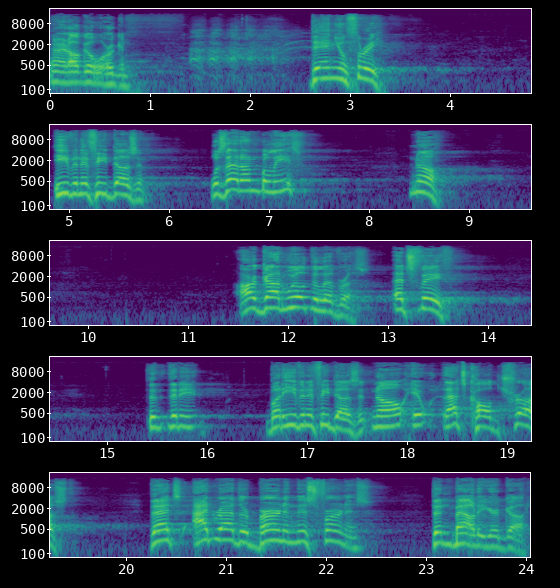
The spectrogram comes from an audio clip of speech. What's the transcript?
All right, I'll go organ. Daniel 3. Even if he doesn't. Was that unbelief? No. Our God will deliver us. That's faith. That, he, but even if he doesn't, no, it, that's called trust. That's, I'd rather burn in this furnace than bow to your God.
